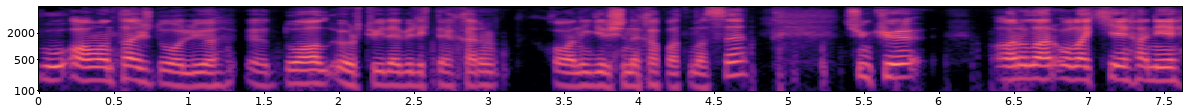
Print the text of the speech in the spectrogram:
bu avantaj da oluyor. E, doğal örtüyle birlikte karın kovanın girişini kapatması. Çünkü arılar ola ki hani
